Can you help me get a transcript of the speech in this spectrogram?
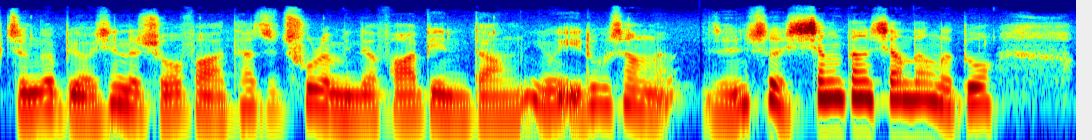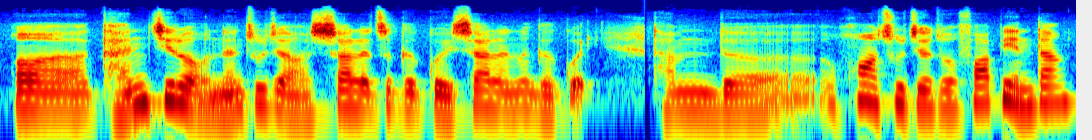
整个表现的手法，他是出了名的发便当。因为一路上呢，人设相当相当的多，呃，谭基楼男主角杀了这个鬼，杀了那个鬼，他们的话术叫做发便当。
